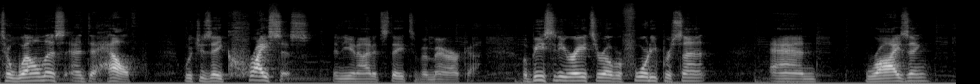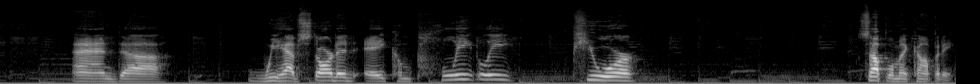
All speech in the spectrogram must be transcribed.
to wellness and to health, which is a crisis in the United States of America. Obesity rates are over 40% and rising. And uh, we have started a completely pure supplement company,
